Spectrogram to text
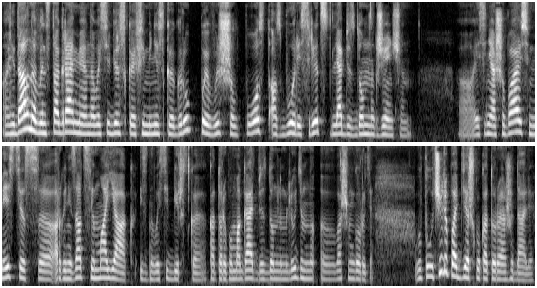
А недавно в инстаграме новосибирской феминистской группы вышел пост о сборе средств для бездомных женщин. А, если не ошибаюсь, вместе с организацией «Маяк» из Новосибирска, которая помогает бездомным людям э, в вашем городе. Вы получили поддержку, которую ожидали?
